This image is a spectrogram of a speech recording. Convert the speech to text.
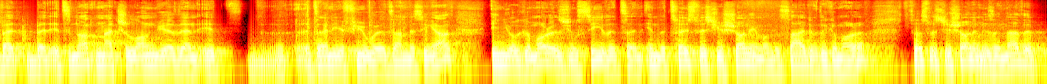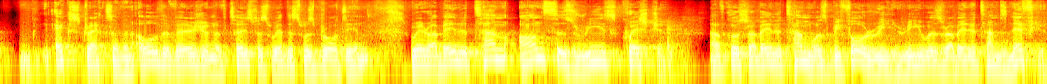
but but it's not much longer than it. It's only a few words I'm missing out. In your Gemaras, you'll see that in the Tosfos Yeshonim on the side of the Gemara, Tosfos Yeshonim is another extracts of an older version of Tosfos where this was brought in, where Rabbeinu Tam answers Ri's question. Now, of course, Rabbeinu Tam was before Ri. Ri was Rabbeinu Tam's nephew.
